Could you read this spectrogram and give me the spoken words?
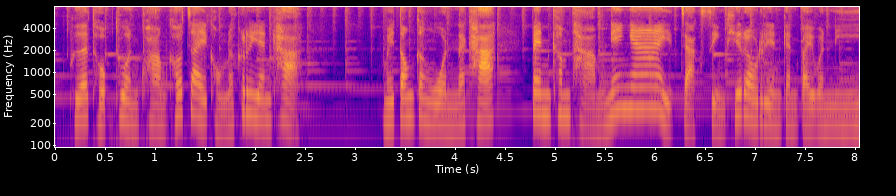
ๆ เพื่อทบทวนความเข้าใจของนักเรียนค่ะ ไม่ต้องกังวลนะคะ เป็นคำถามง่ายๆ จากสิ่งที่เราเรียนกันไปวันนี้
